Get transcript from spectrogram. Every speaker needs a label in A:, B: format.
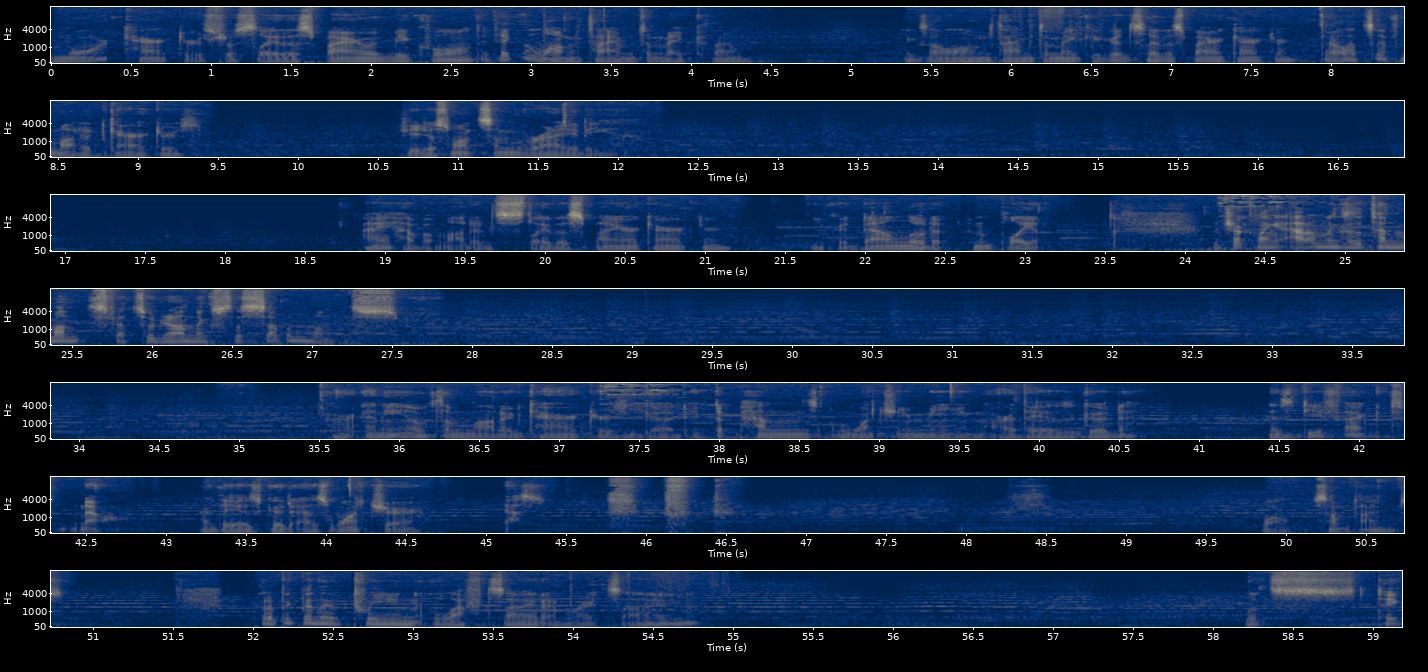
A: More characters for Slay the Spire would be cool. They take a long time to make though. Takes a long time to make a good Slay the Spire character. There are lots of modded characters. If you just want some variety. I have a modded Slay the Spire character. You could download it and play it. The Chuckling Adam thanks the 10 months. Fetso John thanks the 7 months. Are any of the modded characters good? It depends what you mean. Are they as good as Defect? No. Are they as good as Watcher? Yes. well, sometimes. Gotta pick between left side and right side. Let's take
